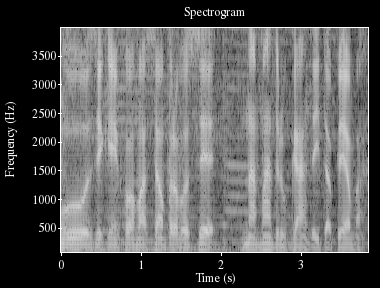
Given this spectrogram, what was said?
Música e informação para você na madrugada Itapema.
